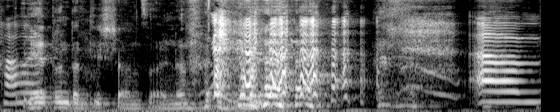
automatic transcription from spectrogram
Paul. Ihr hättet unter den Tisch schauen sollen. aber- Ähm,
